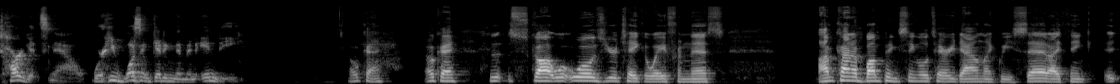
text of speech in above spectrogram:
targets now where he wasn't getting them in Indy. Okay. Okay. Scott, what, what was your takeaway from this? I'm kind of bumping Singletary down, like we said. I think it,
